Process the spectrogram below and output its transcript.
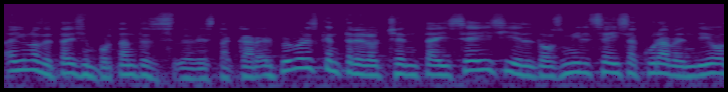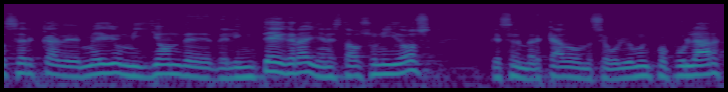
hay unos detalles importantes de destacar. El primero es que entre el 86 y el 2006 Acura vendió cerca de medio millón de, del Integra y en Estados Unidos, que es el mercado donde se volvió muy popular,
